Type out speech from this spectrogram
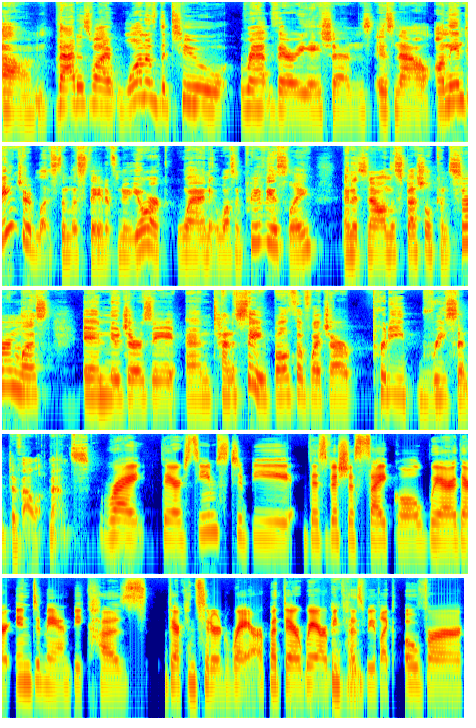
Um, that is why one of the two ramp variations is now on the endangered list in the state of New York when it wasn't previously. And it's now on the special concern list in New Jersey and Tennessee, both of which are pretty recent developments. Right. There seems to be this vicious cycle where they're in demand because they're considered rare, but they're rare because mm-hmm. we've like over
